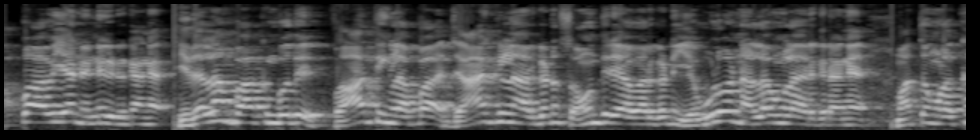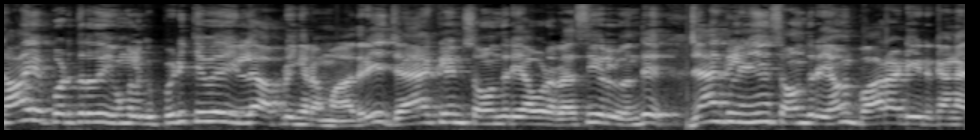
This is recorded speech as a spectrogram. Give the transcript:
அப்பாவியா நின்றுக்கிட்டு இருக்காங்க. இதெல்லாம் பார்க்கும்போது பாத்தீங்களாப்பா ஜாக்லினா இருக்கட்டும் சௌந்தர்யாவா இருக்கட்டும் எவ்வளவு நல்லவங்களா இருக்கிறாங்க. மத்தவங்களை காயப்படுத்துறது இவங்களுக்கு பிடிக்கவே இல்லை அப்படிங்கிற மாதிரி ஜாக்லின் சௌந்தர்யாவோட ரசிகர்கள் வந்து ஜாக்லினையும் சௌந்தர்யாவும் பாராட்டிட்டு இருக்காங்க.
